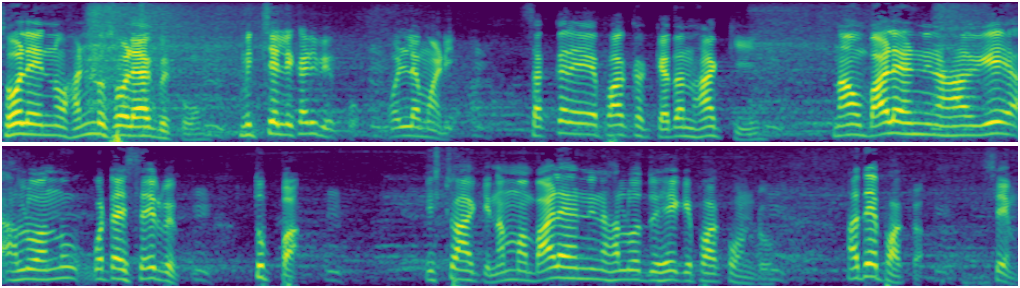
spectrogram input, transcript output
ಸೋಳೆಯನ್ನು ಹಣ್ಣು ಸೋಳೆ ಆಗಬೇಕು, ಮಿಕ್ಸಿಯಲ್ಲಿ ಕಡಿಬೇಕು, ಒಳ್ಳೆ ಮಾಡಿ. ಸಕ್ಕರೆ ಪಾಕಕ್ಕೆ ಅದನ್ನು ಹಾಕಿ, ನಾವು ಬಾಳೆಹಣ್ಣಿನ ಹಾಗೆ ಹಲ್ವನ್ನು ಒಟ್ಟಾಯಿಸ್ತಾ ಇರಬೇಕು. ತುಪ್ಪ ಇಷ್ಟು ಹಾಕಿ, ನಮ್ಮ ಬಾಳೆಹಣ್ಣಿನ ಹಲ್ವದ್ದು ಹೇಗೆ ಪಾಕ ಉಂಟು? ಅದೇ ಪಾಕ, ಸೇಮ್.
